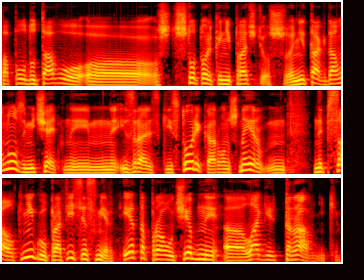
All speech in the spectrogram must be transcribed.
по поводу того, что только не прочтешь. Не так давно замечательный израильский историк Арон Шнейр написал книгу «Профессия смерть». Это про учебный а, лагерь «Травники».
